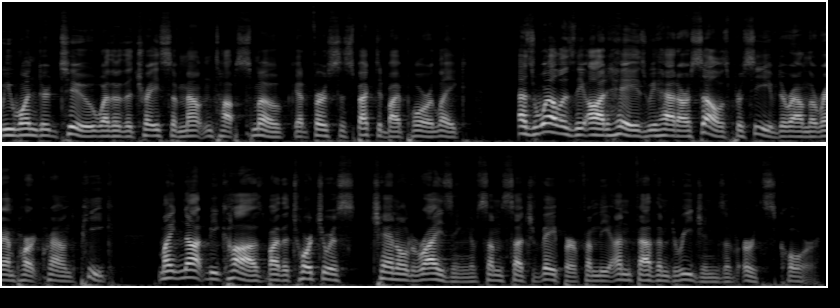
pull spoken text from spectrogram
We wondered, too, whether the trace of mountaintop smoke, at first suspected by poor Lake, as well as the odd haze we had ourselves perceived around the rampart crowned peak, might not be caused by the tortuous channeled rising of some such vapor from the unfathomed regions of Earth's core.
